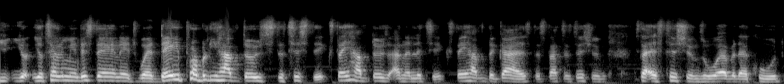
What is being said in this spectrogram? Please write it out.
You, you're, you're telling me in this day and age where they probably have those statistics, they have those analytics, they have the guys, the statistician, statisticians or whatever they're called.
